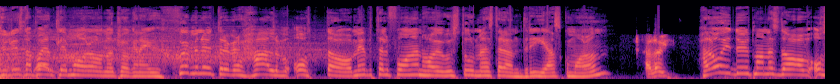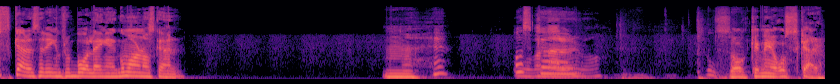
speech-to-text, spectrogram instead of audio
Du lyssnar på Äntligen morgon och klockan är sju minuter över halv åtta. Och med på telefonen har vi vår stormästare Andreas. God morgon. Hallå? Halloj, du utmanas idag av Oskar som ringer från Borlänge. God morgon, Oskar. Det Oskar. var. Saken är Oscar.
